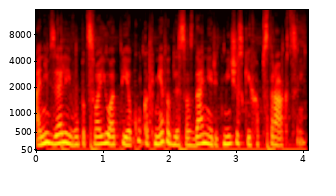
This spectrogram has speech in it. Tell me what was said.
они взяли его под свою опеку как метод для создания ритмических абстракций.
